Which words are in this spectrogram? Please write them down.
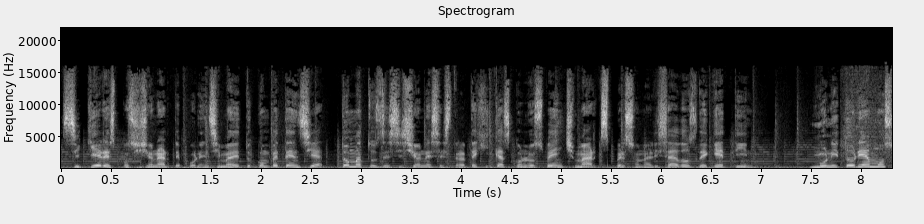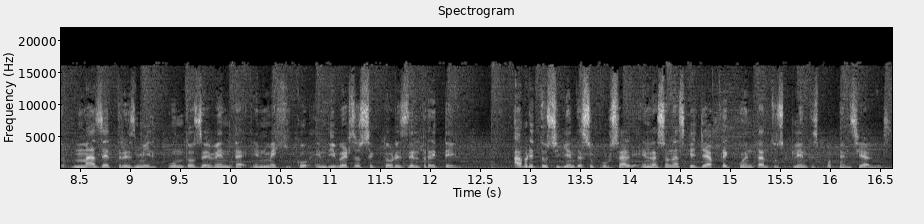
Si quieres posicionarte por encima de tu competencia, toma tus decisiones estratégicas con los benchmarks personalizados de Getin. Monitoreamos más de 3.000 puntos de venta en México en diversos sectores del retail. Abre tu siguiente sucursal en las zonas que ya frecuentan tus clientes potenciales.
